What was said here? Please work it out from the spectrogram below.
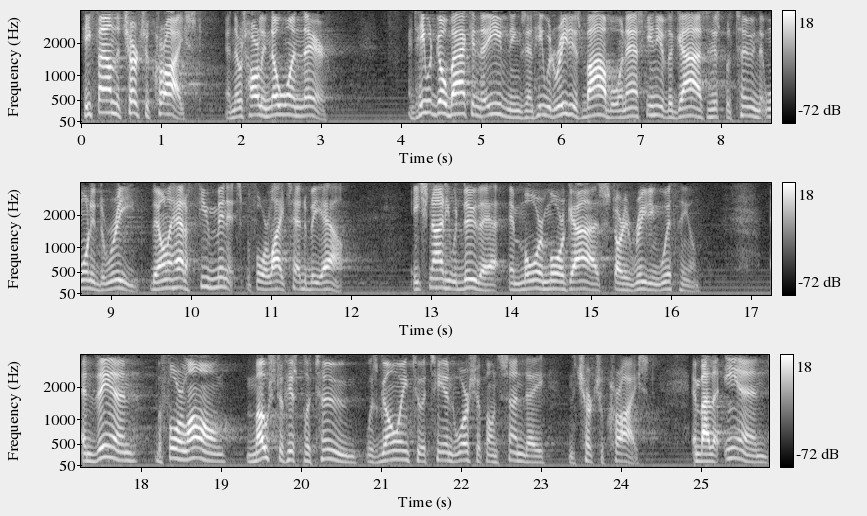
He found the Church of Christ, and there was hardly no one there. And he would go back in the evenings and he would read his Bible and ask any of the guys in his platoon that wanted to read. They only had a few minutes before lights had to be out. Each night he would do that, and more and more guys started reading with him. And then, before long, most of his platoon was going to attend worship on Sunday in the Church of Christ. And by the end,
